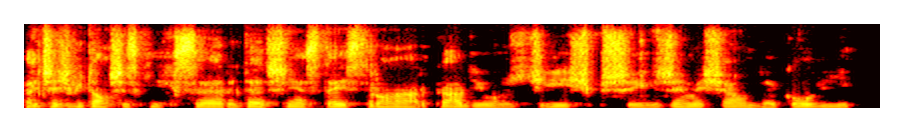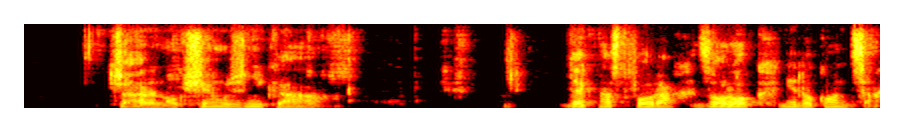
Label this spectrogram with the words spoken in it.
Hej, cześć, witam wszystkich serdecznie. Z tej strony Arkadiusz. Dziś przyjrzymy się dekowi Czarnoksiężnika. Dek na stworach. Zolog nie do końca.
